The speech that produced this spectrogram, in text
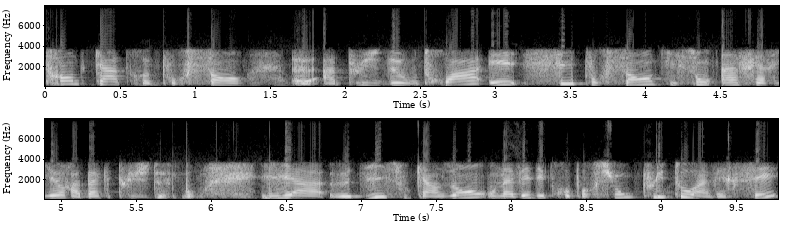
34% euh, à plus 2 ou 3 et 6% qui sont inférieurs à bac plus 2. Bon, il y a 10 euh, ou 15 ans, on avait des proportions plutôt inversées.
